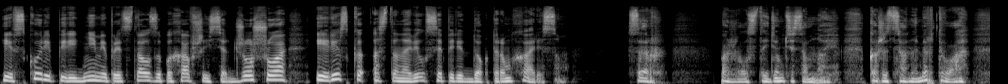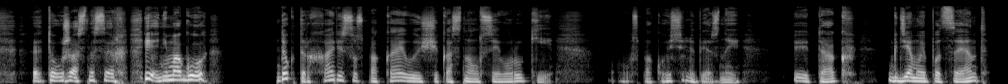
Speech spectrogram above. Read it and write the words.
и вскоре перед ними предстал запыхавшийся Джошуа и резко остановился перед доктором Харрисом. «Сэр, «Пожалуйста, идемте со мной. Кажется, она мертва. Это ужасно, сэр. Я не могу...» Доктор Харрис успокаивающе коснулся его руки. «Успокойся, любезный. Итак, где мой пациент?»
